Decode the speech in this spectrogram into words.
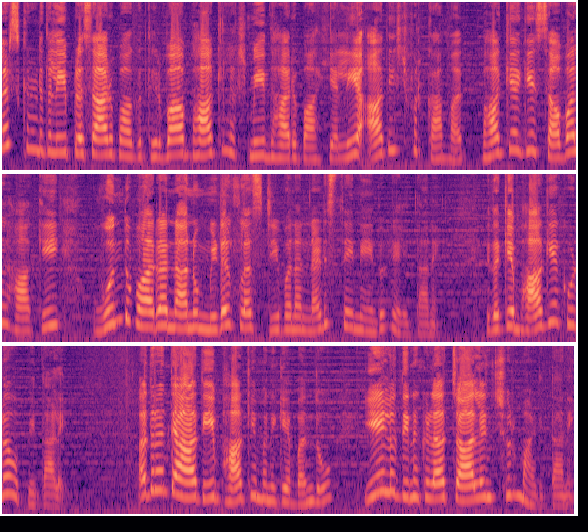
ಕಲರ್ಸ್ ಕನ್ನಡದಲ್ಲಿ ಪ್ರಸಾರವಾಗುತ್ತಿರುವ ಭಾಗ್ಯಲಕ್ಷ್ಮಿ ಧಾರಾವಾಹಿಯಲ್ಲಿ ಆದೇಶ್ವರ್ ಕಾಮತ್, ಭಾಗ್ಯಗೆ ಸವಾಲ್ ಹಾಕಿ, ಒಂದು ವಾರ ನಾನು ಮಿಡಲ್ ಕ್ಲಾಸ್ ಜೀವನ ನಡೆಸ್ತೇನೆ ಎಂದು ಹೇಳಿದ್ದಾನೆ. ಇದಕ್ಕೆ ಭಾಗ್ಯ ಕೂಡ ಒಪ್ಪಿದ್ದಾಳೆ. ಅದರಂತೆ ಆದಿ ಭಾಗ್ಯ ಮನೆಗೆ ಬಂದು ಏಳು ದಿನಗಳ ಚಾಲೆಂಜ್ ಶುರು ಮಾಡಿದ್ದಾನೆ.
